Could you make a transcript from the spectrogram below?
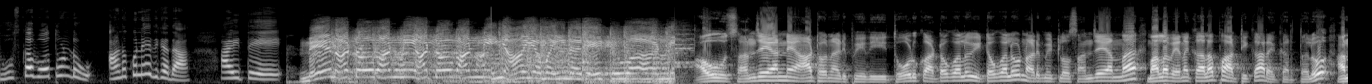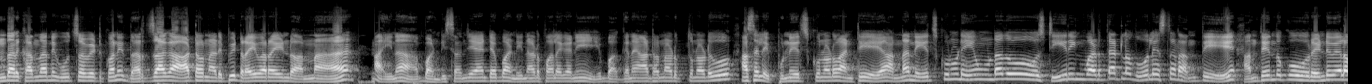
దూసుకపోతుండు అనుకునేది కదా. అయితే నేను ఆటో అవు సంజయ్ అన్నే ఆటో నడిపేది. తోడుకు అటోగలు ఇటోగలు నడిమిట్లో సంజయ్ అన్న మళ్ళా వెనకాల పార్టీ కార్యకర్తలు. అందరికందరిని కూర్చోబెట్టుకొని దర్జాగా ఆటో నడిపి డ్రైవర్ అయిండు అన్న. అయినా బండి సంజయ్ అంటే బండి నడపాలి గాని బగ్గనే ఆటో నడుపుతున్నాడు. అసలు ఎప్పుడు నేర్చుకున్నాడు అంటే అన్న నేర్చుకున్నాడు ఏం ఉండదు. స్టీరింగ్ పడితే అట్లా తోలేస్తాడు అంతే. అంతేందుకు? రెండు వేల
